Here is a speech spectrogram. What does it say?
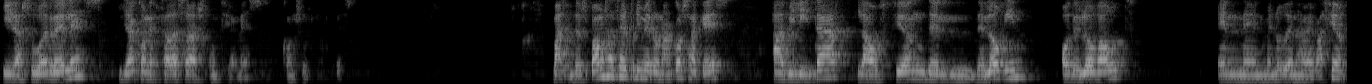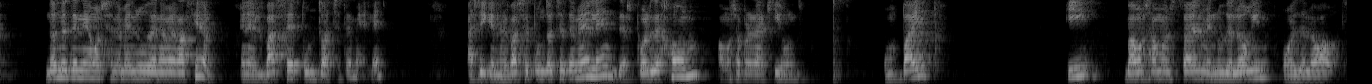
y las URLs ya conectadas a las funciones con sus nombres. Vale, entonces vamos a hacer primero una cosa que es habilitar la opción del, de login o de logout en el menú de navegación. ¿Dónde teníamos el menú de navegación? En el base.html. Así que en el base.html, después de home, vamos a poner aquí un, un pipe y vamos a mostrar el menú de login o el de logout.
